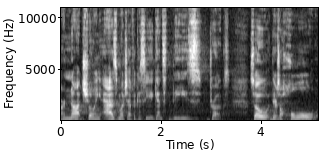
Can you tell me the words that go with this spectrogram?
are not showing as much efficacy against these drugs. So there's a whole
